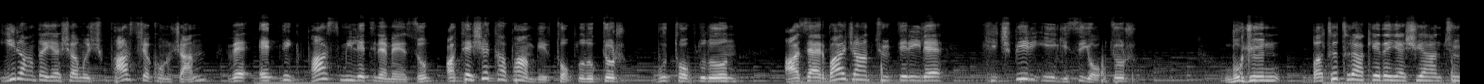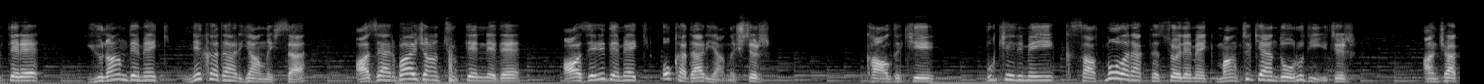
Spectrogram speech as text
İran'da yaşamış Farsça konuşan ve etnik Fars milletine mensup ateşe tapan bir topluluktur. Bu topluluğun Azerbaycan Türkleriyle hiçbir ilgisi yoktur. Bugün Batı Trakya'da yaşayan Türklere Yunan demek ne kadar yanlışsa, Azerbaycan Türklerine de Azeri demek o kadar yanlıştır. Kaldı ki bu kelimeyi kısaltma olarak da söylemek mantıken doğru değildir. Ancak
